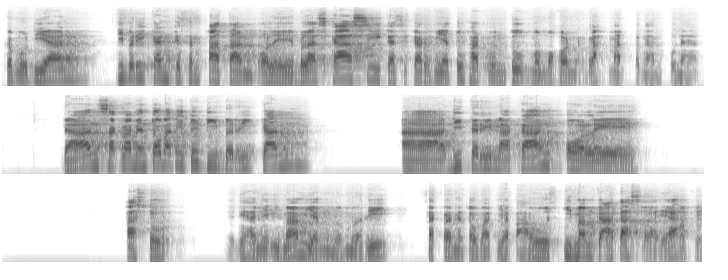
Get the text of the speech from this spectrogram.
kemudian diberikan kesempatan oleh belas kasih kasih karunia Tuhan untuk memohon rahmat pengampunan. Dan sakramen tobat itu diberikan uh, diterimakan oleh pastor. Jadi hanya imam yang memberi sakramen tobat ya paus, imam ke atas lah ya. Oke.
